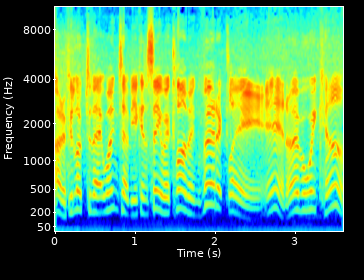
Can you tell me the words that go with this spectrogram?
If you look to that wingtip, you can see we're climbing vertically, and over we come.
